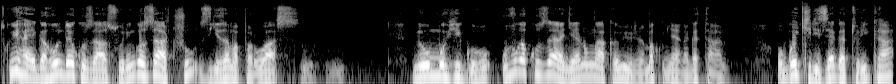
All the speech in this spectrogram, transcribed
Twihaye gahunda yo kuzasura ingo zacu zigize amaparuwasi. Ni umuhigo uvuga ko uzarangira n'umwaka wa bibiri na makumyabiri na gatanu. Ubwo kiliziya gatolika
